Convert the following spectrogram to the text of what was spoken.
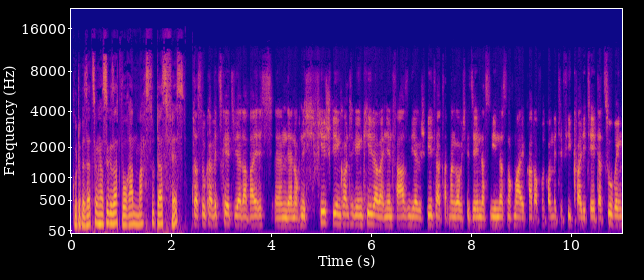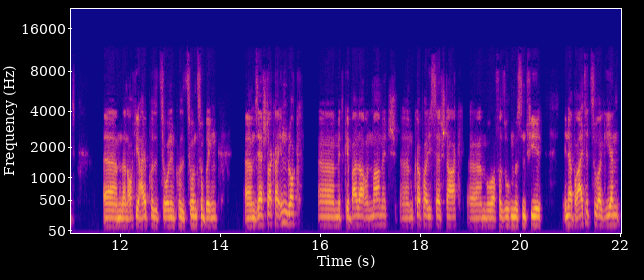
Gute Besetzung, hast du gesagt. Woran machst du das fest? Dass Luka Witzke jetzt wieder dabei ist, ähm, der noch nicht viel spielen konnte gegen Kiel, aber in den Phasen, die er gespielt hat, hat man, glaube ich, gesehen, dass ihn das nochmal gerade auf Rückraummitte viel Qualität dazu bringt, ähm, dann auch die Halbposition in Position zu bringen. Ähm, sehr starker Innenblock äh, mit Geballa und Marmic, ähm, körperlich sehr stark, ähm, wo wir versuchen müssen, viel in der Breite zu agieren.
